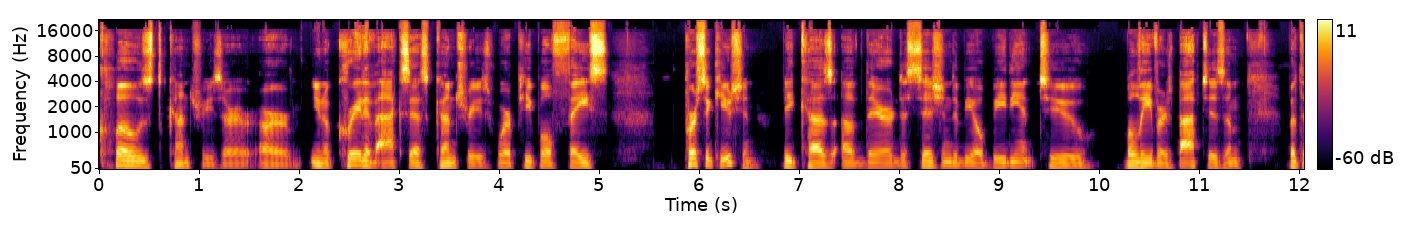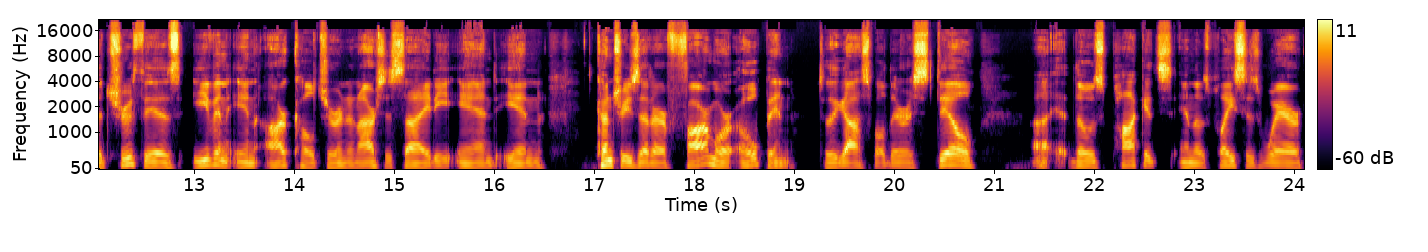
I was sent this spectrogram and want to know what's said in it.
closed countries or, or, you know, creative access countries where people face persecution because of their decision to be obedient to believers' baptism. But the truth is, even in our culture and in our society and in countries that are far more open to the gospel, there is still uh, those pockets and those places where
